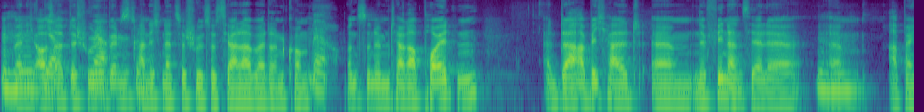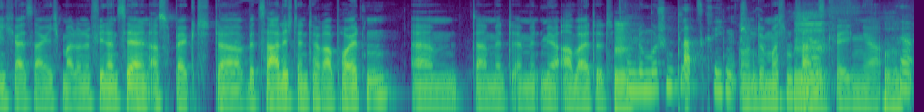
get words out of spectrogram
Wenn ich außerhalb ja. der Schule Ja, bin, stimmt. kann ich nicht zur Schulsozialarbeiterin kommen. Ja. Und zu einem Therapeuten, äh, da habe ich halt ähm, eine finanzielle ähm, Abhängigkeit, sage ich mal, und einen finanziellen Aspekt. Da bezahle ich den Therapeuten, ähm, damit er mit mir arbeitet. Und du musst einen Platz kriegen. Und du musst einen Platz kriegen, ja. Ja.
